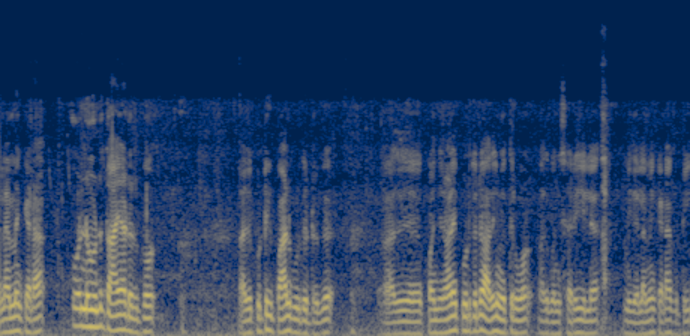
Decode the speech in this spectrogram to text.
எல்லாமே கிடா. ஒன்று மட்டும் தாயாடு இருக்கும். அது குட்டிக்கு பால் கொடுத்துட்ருக்கு. அது கொஞ்ச நாளைக்கு கொடுத்துட்டு அதையும் விற்றுருவோம் அது கொஞ்சம் சரியில்லை. இது எல்லாமே கிடா குட்டி.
